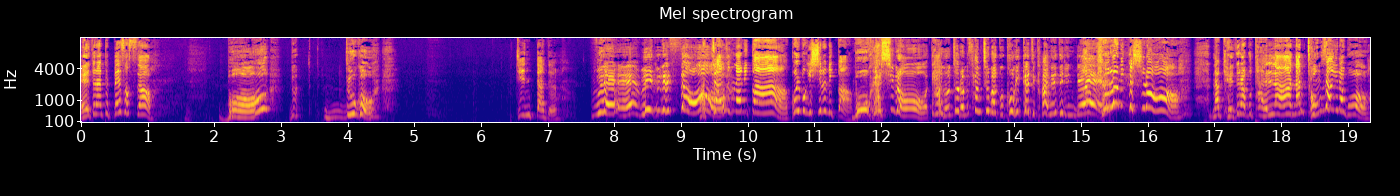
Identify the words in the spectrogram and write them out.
애들한테 뺏었어. 뭐? 누 누구? 찐따들. 왜? 왜 그랬어? 아, 짜증나니까. 꼴 보기 싫으니까. 뭐가 싫어? 단어처럼 상처받고 거기까지 간 애들인데. 그러니까 싫어. 나 걔들하고 달라. 난 정상이라고.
